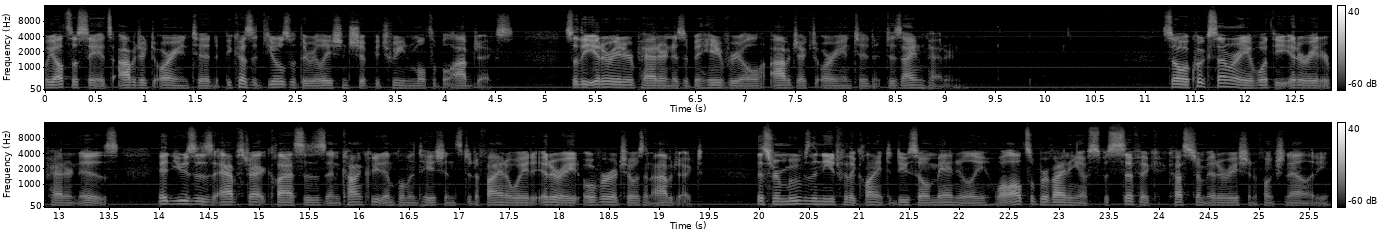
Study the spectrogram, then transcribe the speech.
We also say it's object oriented because it deals with the relationship between multiple objects. So the iterator pattern is a behavioral, object-oriented design pattern. So a quick summary of what the iterator pattern is. It uses abstract classes and concrete implementations to define a way to iterate over a chosen object. This removes the need for the client to do so manually, while also providing a specific custom iteration functionality.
